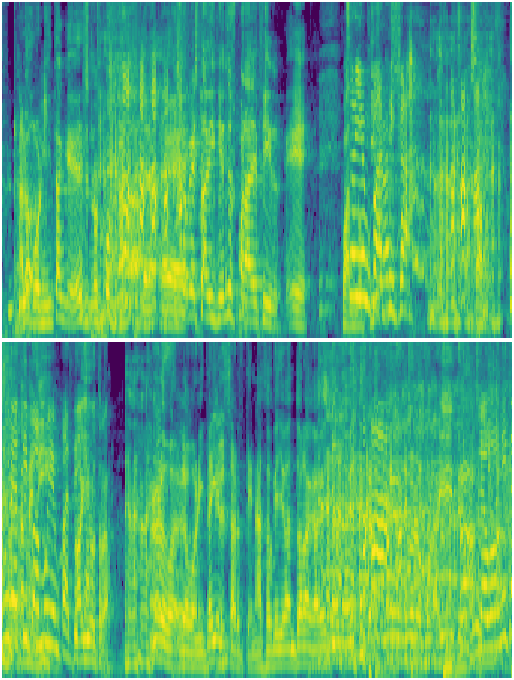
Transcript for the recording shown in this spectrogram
Claro. lo bonita que es, no es por nada. Pero, eh, Esto que está diciendo es para decir. Cuando Soy quieras, empática. nos casamos. Una tipa muy empática. No hay otra. Bueno, lo, lo bonita y el sartenazo que llevan toda la cabeza también. Bueno, por ahí. te- Lo bonita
